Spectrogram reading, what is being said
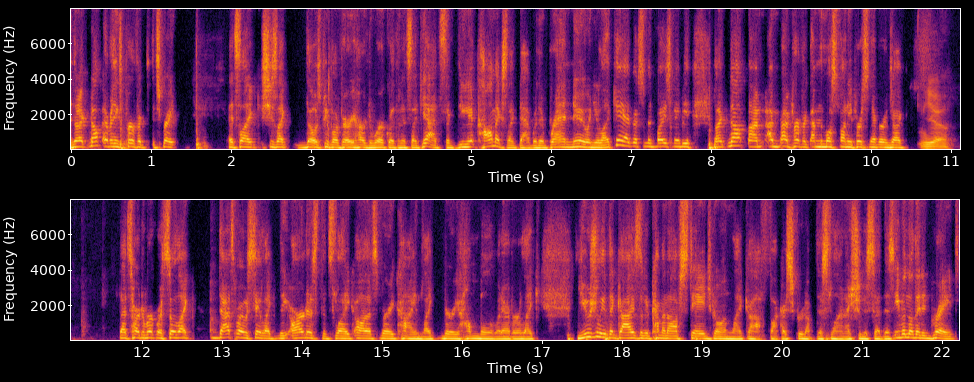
they're like, nope, everything's perfect. It's great. It's like she's like those people are very hard to work with, and it's like yeah, it's like you get comics like that where they're brand new, and you're like, hey, I've got some advice, maybe like no, I'm, I'm I'm perfect. I'm the most funny person ever, and you're like Yeah. That's hard to work with. So like that's why I would say like the artist that's like, oh, that's very kind, like very humble or whatever. Like usually the guys that are coming off stage going like, oh fuck, I screwed up this line. I should have said this, even though they did great.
